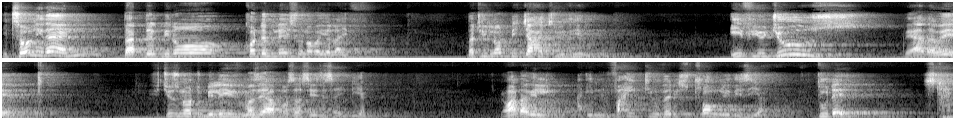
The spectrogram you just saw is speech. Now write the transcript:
It's only then that there'll be no condemnation over your life. That you'll not be judged with him. If you choose the other way, if you choose not to believe, mazee hapo says this idea. I will invite you very strongly this year. Today, start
